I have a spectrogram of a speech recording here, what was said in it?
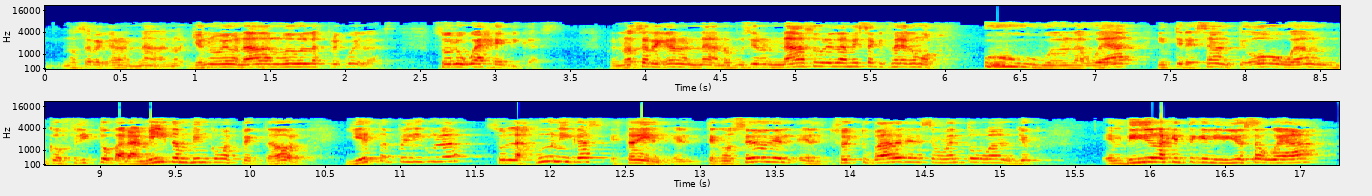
no se arriesgaron nada. ¿no? Yo no veo nada nuevo en las precuelas. Solo weas épicas. Pero no se arriesgaron nada. No pusieron nada sobre la mesa que fuera como, uh, weón, la wea interesante. Oh, weón, un conflicto para mí también como espectador. Y estas películas son las únicas. Está bien, el- te concedo que el, el Soy tu padre en ese momento, weón. Yo envidio a la gente que vivió esa wea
